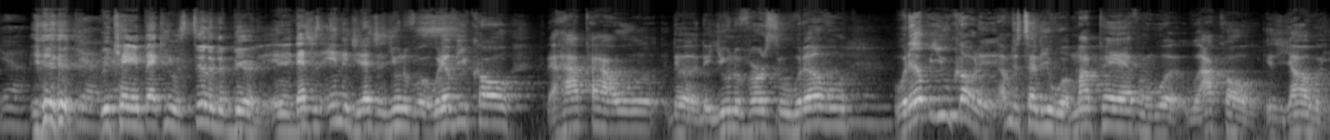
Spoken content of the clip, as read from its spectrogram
Yeah. yeah we yeah. came back, he was still in the building. And that's just energy, that's just universal. Whatever you call the high power, the the universal, whatever, Mm-hmm. whatever you call it. I'm just telling you what my path and what, what I call is Yahweh.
